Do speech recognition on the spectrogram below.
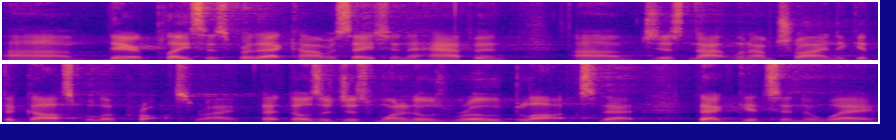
Um, there are places for that conversation to happen, um, just not when I'm trying to get the gospel across, right? That, those are just one of those roadblocks that, that gets in the way.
